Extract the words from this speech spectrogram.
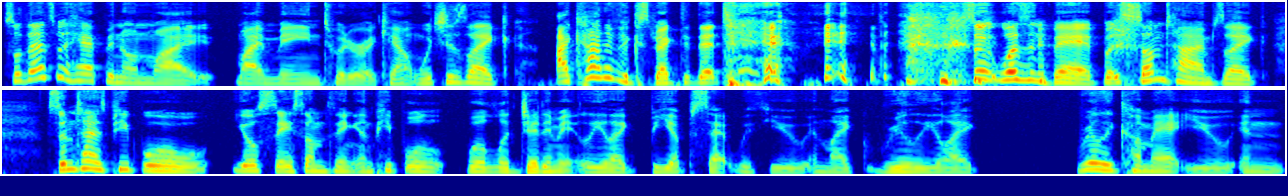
So that's what happened on my my main Twitter account, which is like I kind of expected that to happen. so it wasn't bad, but sometimes like sometimes people you'll say something and people will legitimately like be upset with you and like really like really come at you in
